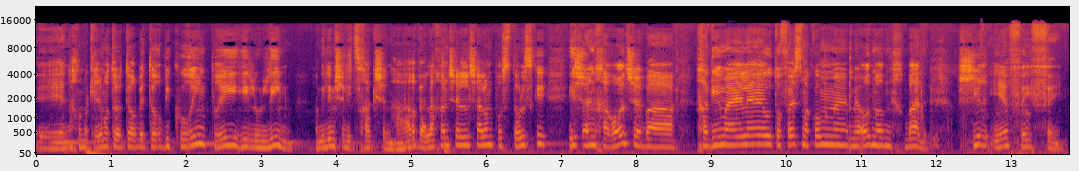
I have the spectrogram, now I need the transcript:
אה, אנחנו מכירים אותו יותר בתור ביקורים פרי הילולים. המילים של יצחק שנהר והלחן של שלום פוסטולסקי, איש עין חרוד, שבחגים האלה הוא תופס מקום אה, מאוד מאוד נכבד. שיר יפהפה.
